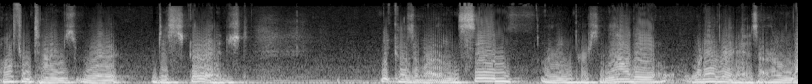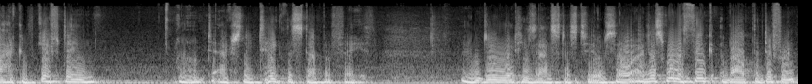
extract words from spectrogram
oftentimes we're discouraged because of our own sin, our own personality, whatever it is, our own lack of gifting, um, to actually take the step of faith and do what he's asked us to. So I just want to think about the different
